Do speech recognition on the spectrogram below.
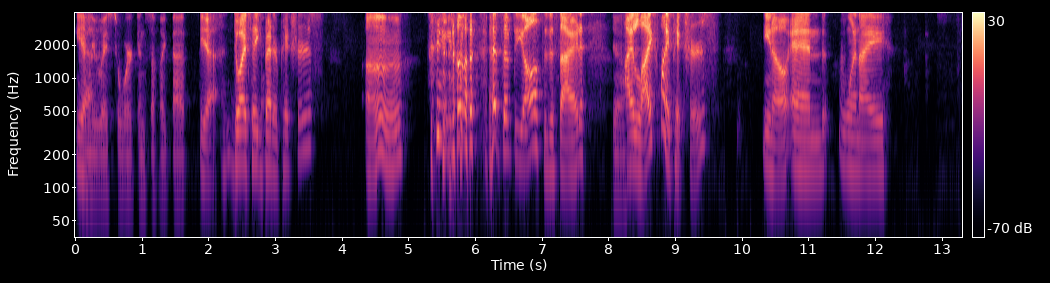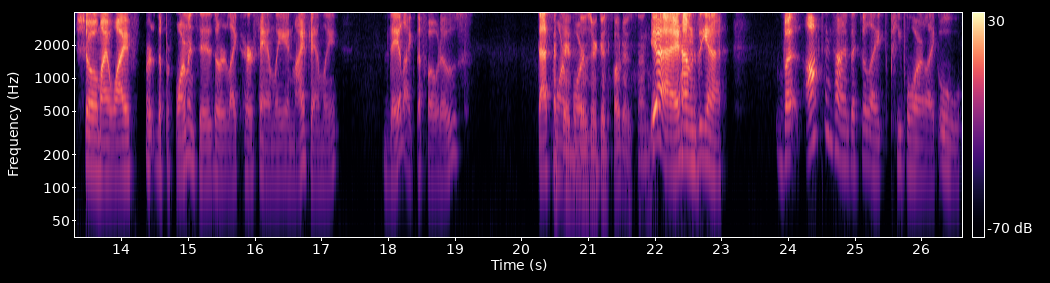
Yeah. new ways to work and stuff like that. Yeah. Do i take better pictures? Uh. You know that's up to y'all to decide. Yeah. I like my pictures, you know, and when I show my wife or the performances or like her family and my family, they like the photos. That's i'd more important. those are good photos then. Yeah, I'm yeah. But oftentimes I feel like people are like, "Ooh,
